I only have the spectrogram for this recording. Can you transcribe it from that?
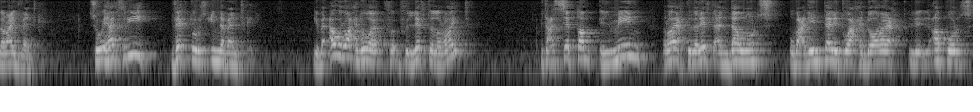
the right ventricle. So we have three vectors in the ventricle. يبقى أول واحد هو في ال left لل right بتاع ال septum ال main رايح to the left and downwards وبعدين ثالث واحد هو رايح لل upwards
